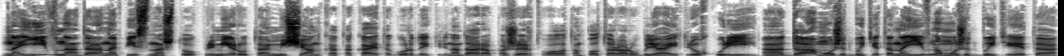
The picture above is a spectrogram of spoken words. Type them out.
наивно, да, написано, что, к примеру, там мещанка такая-то города Екатеринодара пожертвовала там полтора рубля и трех курей. А, да, может быть, это наивно, может быть, это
